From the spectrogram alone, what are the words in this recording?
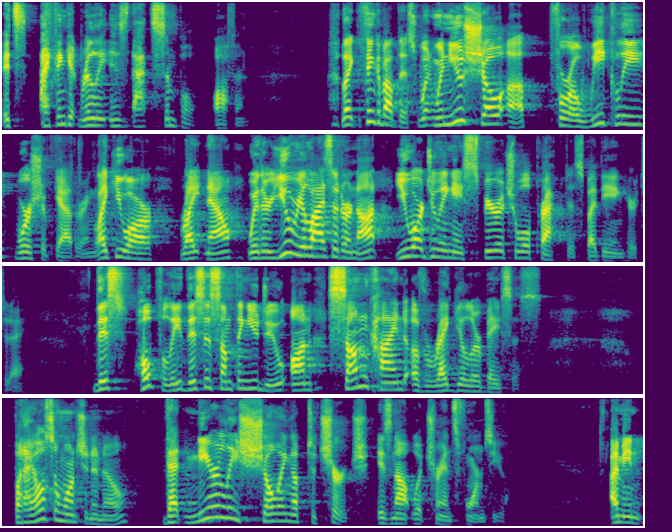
It's, I think it really is that simple often. Like, think about this. When, when you show up for a weekly worship gathering, like you are right now, whether you realize it or not, you are doing a spiritual practice by being here today. This, hopefully, this is something you do on some kind of regular basis. But I also want you to know that merely showing up to church is not what transforms you. I mean,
